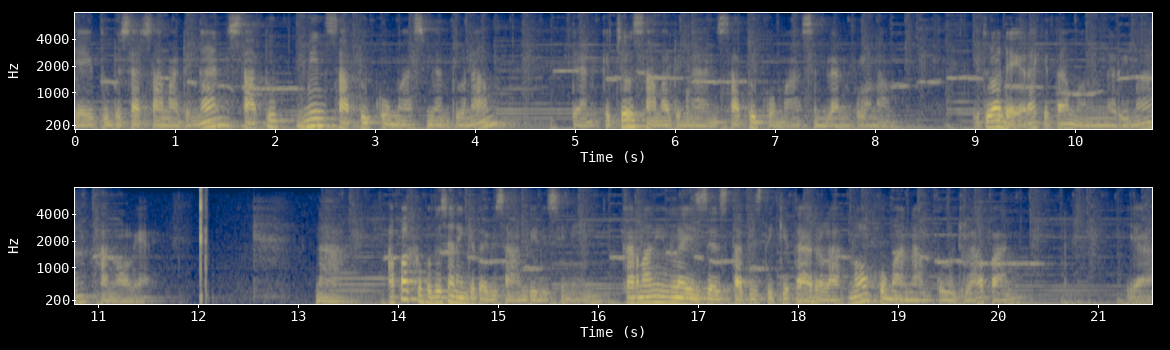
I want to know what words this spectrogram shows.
yaitu besar sama dengan 1 min 1,96 dan kecil sama dengan 1,96. Itulah daerah kita menerima H0-nya. Nah, apa keputusan yang kita bisa ambil di sini? Karena nilai Z statistik kita adalah 0,68, ya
